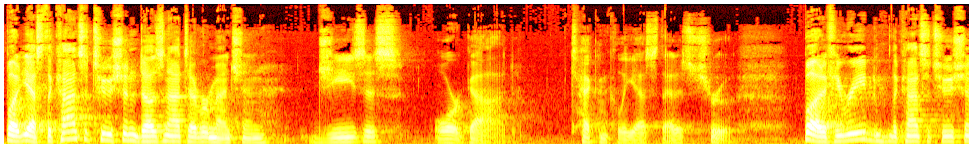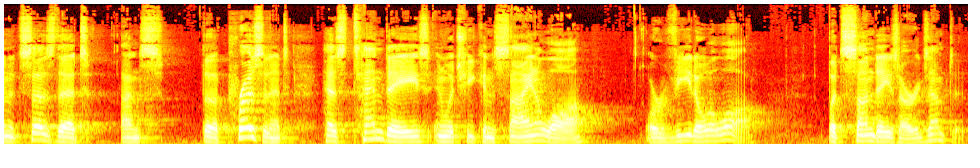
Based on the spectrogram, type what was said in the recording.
But yes, the Constitution does not ever mention Jesus or God. Technically, yes, that is true. But if you read the Constitution, it says that on the president has 10 days in which he can sign a law or veto a law, but Sundays are exempted.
